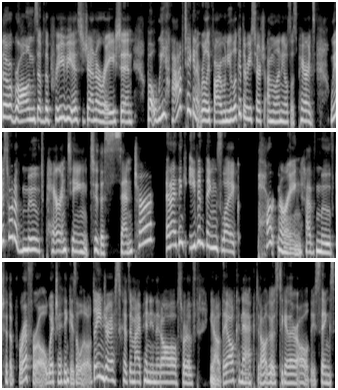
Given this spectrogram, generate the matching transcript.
the wrongs of the previous generation. But we have taken it really far. When you look at the research on millennials as parents we have sort of moved parenting to the center. And i think even things like partnering have moved to the peripheral which i think is a little dangerous because in my opinion it all sort of you know they all connect it all goes together all of these things.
